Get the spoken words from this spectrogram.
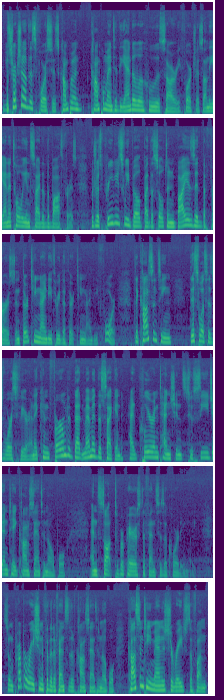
The construction of this fortress complemented the Anadoluhisari fortress on the Anatolian side of the Bosphorus, which was previously built by the Sultan Bayezid I in 1393 to 1394. To Constantine, this was his worst fear, and it confirmed that Mehmed II had clear intentions to siege and take Constantinople, and sought to prepare his defenses accordingly. So, in preparation for the defenses of Constantinople, Constantine managed to raise the funds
